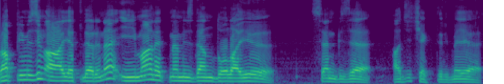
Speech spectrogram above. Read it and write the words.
Rabbimizin ayetlerine iman etmemizden dolayı sen bize acı çektirmeye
